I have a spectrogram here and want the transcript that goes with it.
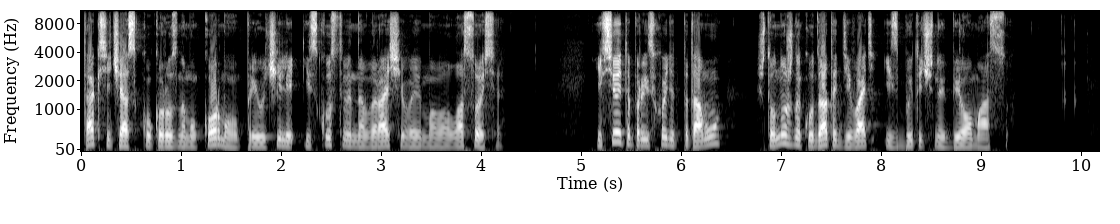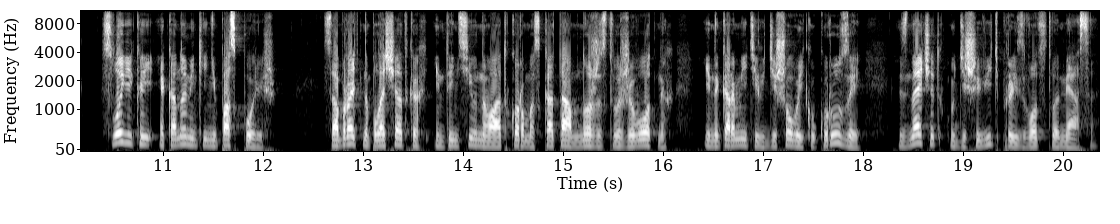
так сейчас к кукурузному корму приучили искусственно выращиваемого лосося. И все это происходит потому, что нужно куда-то девать избыточную биомассу. С логикой экономики не поспоришь. Собрать на площадках интенсивного откорма скота множество животных и накормить их дешевой кукурузой значит удешевить производство мяса.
